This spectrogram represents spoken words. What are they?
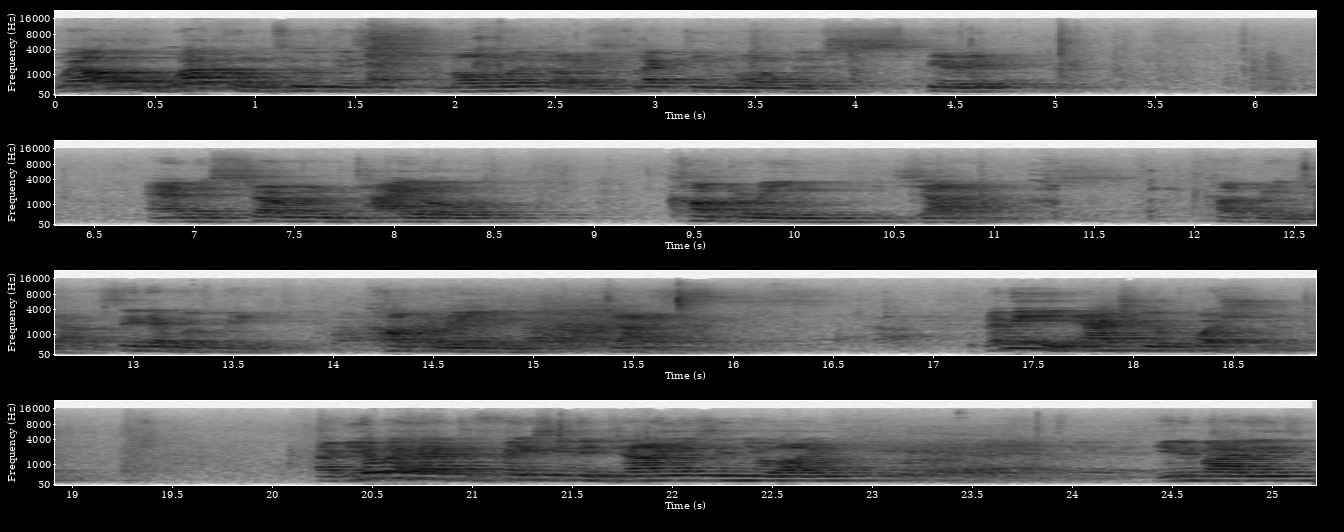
Well, welcome to this moment of reflecting on the Spirit and the sermon titled Conquering Giants. Conquering Giants. Say that with me. Conquering Giants. Let me ask you a question. Have you ever had to face any giants in your life? Anybody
